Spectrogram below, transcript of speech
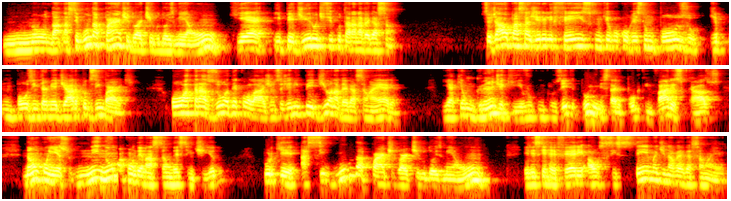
no, na, na, segunda parte do artigo 261, que é impedir ou dificultar a navegação. Ou seja, ah, o passageiro ele fez com que ocorresse um pouso, de, um pouso intermediário para o desembarque, ou atrasou a decolagem, ou seja, ele impediu a navegação aérea. E aqui é um grande equívoco, inclusive do Ministério Público, em vários casos. Não conheço nenhuma condenação nesse sentido, porque a segunda parte do artigo 261, ele se refere ao sistema de navegação aérea.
